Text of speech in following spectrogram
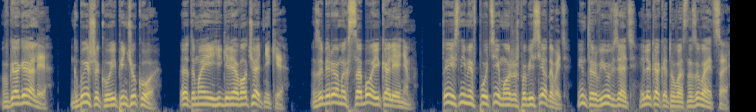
В Гагали, к Бышику и Пинчуку. Это мои егеря-волчатники. Заберем их с собой и коленям. Ты с ними в пути можешь побеседовать, интервью взять, или как это у вас называется.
